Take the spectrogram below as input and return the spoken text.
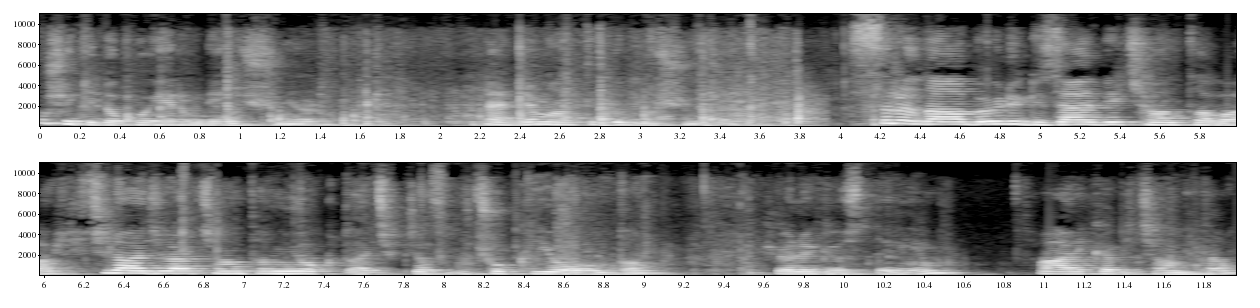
bu şekilde koyarım diye düşünüyorum. Bence mantıklı bir düşünce. Sırada böyle güzel bir çanta var. Hiç lacivert çantam yoktu açıkçası. Bu çok iyi oldu. Şöyle göstereyim. Harika bir çanta.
